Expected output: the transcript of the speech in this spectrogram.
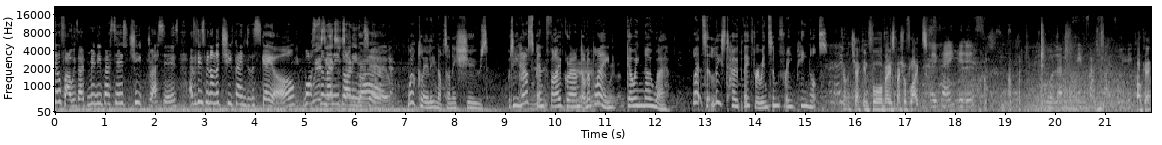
So far, we've had minibuses, cheap dresses. Everything's been on the cheap end of the scale. What's Where's the the money extra gone into? grand? Well, clearly not on his shoes. But he has spent five grand on a plane going nowhere. Let's at least hope they threw in some free peanuts. Come and check in for a very special flight. Okay, it is. We'll um, be flight for you. Okay,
